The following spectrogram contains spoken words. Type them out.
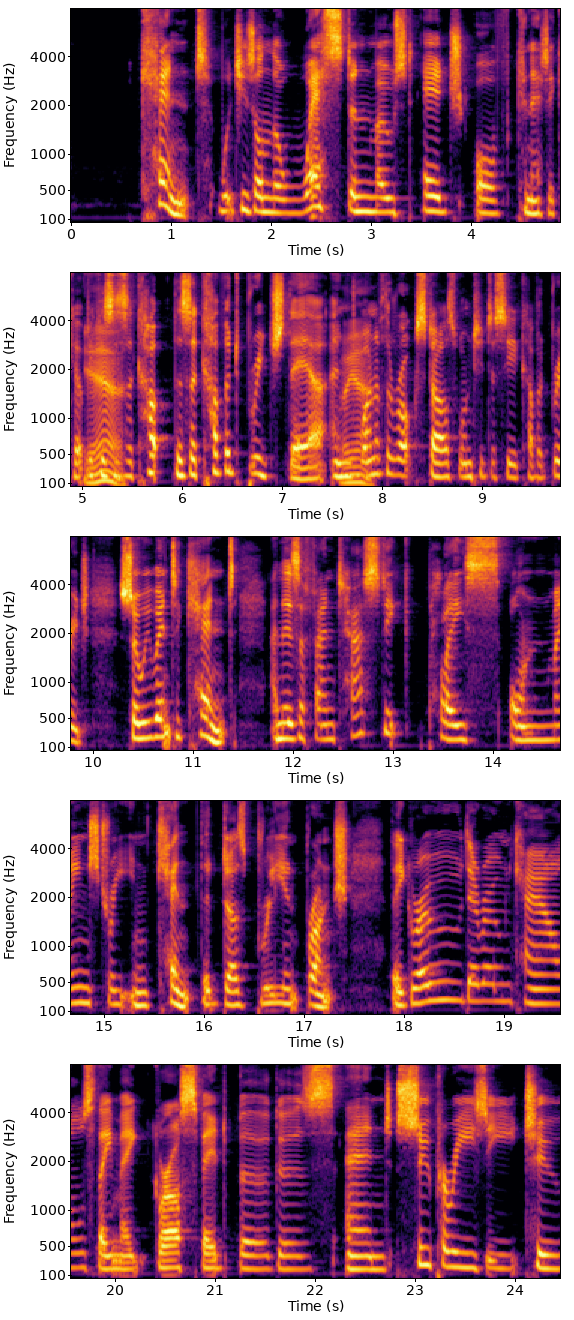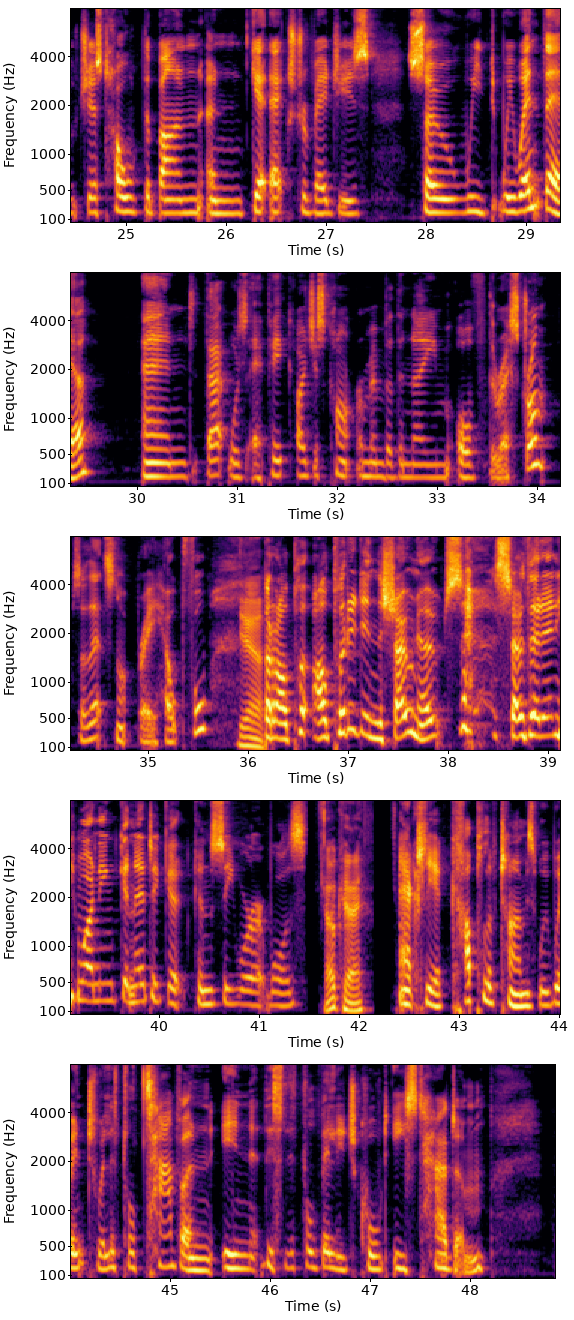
Kent, which is on the westernmost edge of Connecticut, because Yeah. there's a co- there's a covered bridge there, and Oh, yeah. one of the rock stars wanted to see a covered bridge, so we went to Kent, and there's a fantastic place on Main Street in Kent that does brilliant brunch. They grow their own cows, they make grass fed burgers, and super easy to just hold the bun and get extra veggies. So we we went there and that was epic. I just can't remember the name of the restaurant, so that's not very helpful. Yeah. But I'll put I'll put it in the show notes so that anyone in Connecticut can see where it was okay. actually a couple of times we went to a little tavern in this little village called East Haddam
